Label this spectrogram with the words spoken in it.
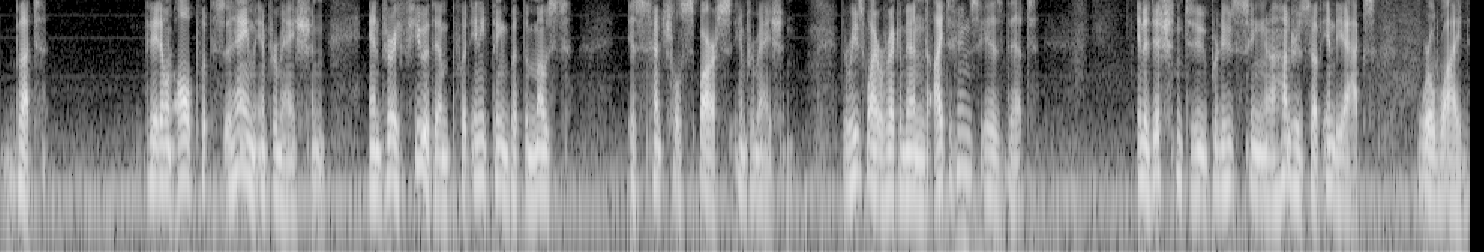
But they don't all put the same information, and very few of them put anything but the most essential sparse information. The reason why I recommend iTunes is that in addition to producing uh, hundreds of indie acts worldwide,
